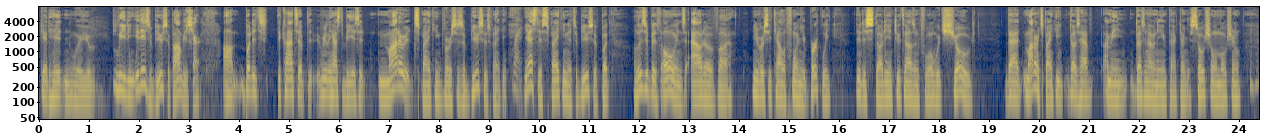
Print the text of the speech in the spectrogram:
get hit and where you're bleeding, it is abusive, obviously. Sure. Um, but it's the concept that really has to be is it moderate spanking versus abusive spanking? Right. Yes, there's spanking that's abusive, but Elizabeth Owens out of uh, University of California, Berkeley, did a study in 2004 which showed that moderate spanking does have. I mean, doesn't have any impact on your social, emotional, mm-hmm.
